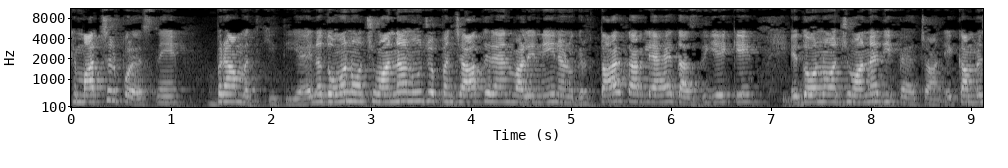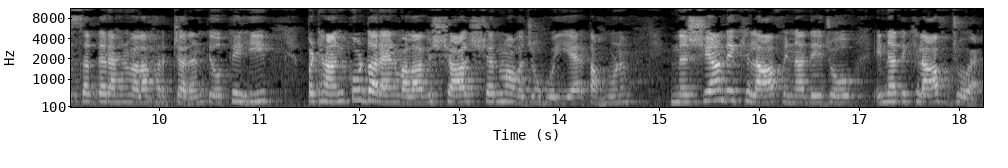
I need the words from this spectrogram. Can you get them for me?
ਹਿਮਾਚਲ ਪੁਲਿਸ ਨੇ ਬਰਾਮਦ ਕੀਤੀ ਹੈ। ਇਹਨਾਂ ਦੋਵਾਂ ਨੌਜਵਾਨਾਂ ਨੂੰ ਜੋ ਪੰਜਾਬ ਦੇ ਰਹਿਣ ਵਾਲੇ ਨੇ, ਇਹਨਾਂ ਨੂੰ ਗ੍ਰਿਫਤਾਰ ਕਰ ਲਿਆ ਹੈ। ਦੱਸ ਦਈਏ ਕਿ ਇਹ ਦੋ ਨੌਜਵਾਨਾਂ ਦੀ ਪਹਿਚਾਣ। ਇੱਕ ਅੰਮ੍ਰਿਤਸਰ ਦਾ ਰਹਿਣ ਵਾਲਾ ਹਰਚਰਨ ਤੇ ਉੱਥੇ ਹੀ ਪਠਾਨਕੋਟ ਦਾ ਰਹਿਣ ਵਾਲਾ ਵਿਸ਼ਾਲ ਸ਼ਰਮਾ ਵਜੋਂ ਹੋਈ ਹੈ। ਤਾਂ ਹੁਣ ਨਸ਼ਿਆਂ ਦੇ ਖਿਲਾਫ ਇਹਨਾਂ ਦੇ ਜੋ, ਇਹਨਾਂ ਦੇ ਖਿਲਾਫ ਜੋ ਹੈ,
